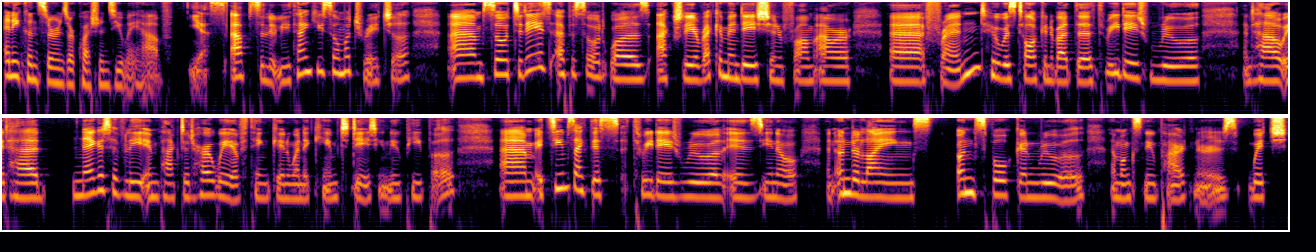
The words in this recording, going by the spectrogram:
any concerns or questions you may have. Yes, absolutely. Thank you so much, Rachel. Um, so today's episode was actually a recommendation from our uh, friend who was talking about the three date rule and how it had negatively impacted her way of thinking when it came to dating new people. Um, it seems like this three date rule is, you know, an underlying unspoken rule amongst new partners, which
